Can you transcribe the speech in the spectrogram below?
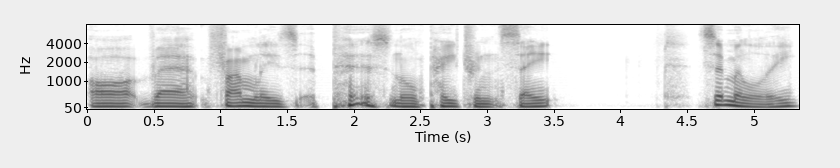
or their family's personal patron saint. Similarly,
